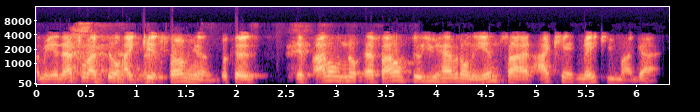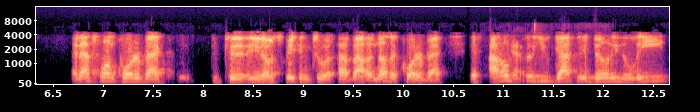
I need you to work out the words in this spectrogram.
I mean, and that's what I feel I get from him because if I don't know, if I don't feel you have it on the inside, I can't make you my guy. And that's one quarterback to you know speaking to a, about another quarterback. If I don't yep. feel you got the ability to lead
